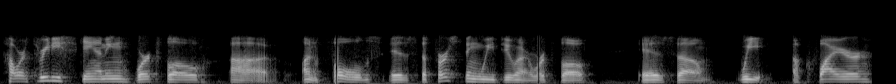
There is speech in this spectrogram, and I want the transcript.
how our 3D scanning workflow uh, unfolds is the first thing we do in our workflow is um, we acquire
